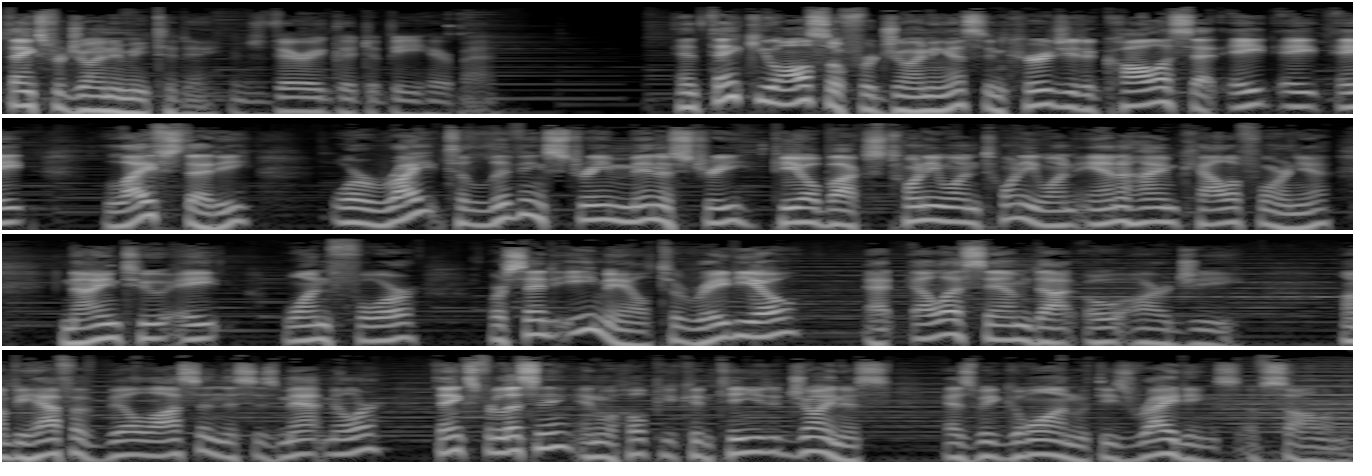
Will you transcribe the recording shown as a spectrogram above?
thanks for joining me today. It's very good to be here, Matt. And thank you also for joining us. Encourage you to call us at 888 Life Study or write to Living Stream Ministry, P.O. Box 2121, Anaheim, California, 92814, or send email to radio at lsm.org. On behalf of Bill Lawson, this is Matt Miller. Thanks for listening, and we'll hope you continue to join us as we go on with these writings of Solomon.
